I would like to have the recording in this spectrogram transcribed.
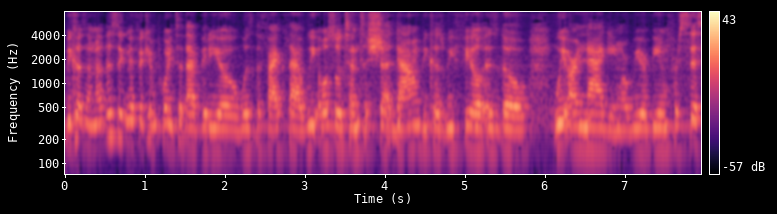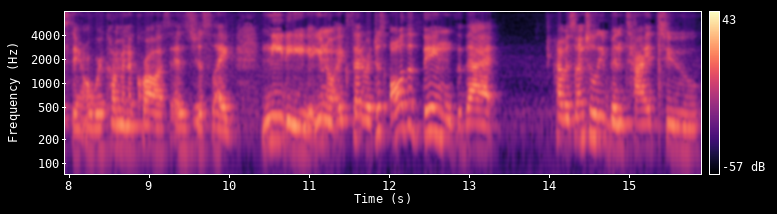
Because another significant point to that video was the fact that we also tend to shut down because we feel as though we are nagging or we are being persistent or we're coming across as just like needy you know etc just all the things that have essentially been tied to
